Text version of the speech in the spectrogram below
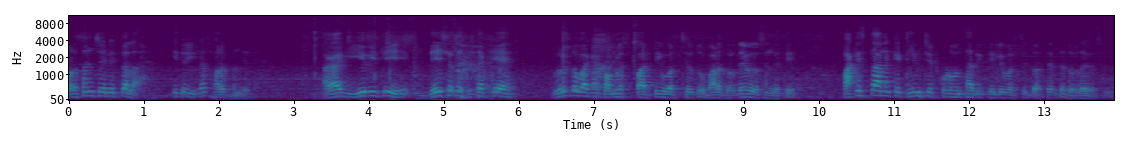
ಒಳಸಂಚೇನಿತ್ತಲ್ಲ ಇದು ಈಗ ಹೊರಗೆ ಬಂದಿದೆ. ಹಾಗಾಗಿ ಈ ರೀತಿ ದೇಶದ ಹಿತಕ್ಕೆ ವಿರುದ್ಧವಾಗಿ ಕಾಂಗ್ರೆಸ್ ಪಾರ್ಟಿ ವರ್ತಿಸೋದು ಭಾಳ ದುರ್ದೈವದ ಸಂಗತಿ. ಪಾಕಿಸ್ತಾನಕ್ಕೆ ಕ್ಲೀನ್ ಚಿಟ್ ಕೊಡುವಂಥ ರೀತಿಯಲ್ಲಿ ವರ್ತಿಸಿದ್ದು ಅತ್ಯಂತ ದುರ್ದೈವದ ಸಂಗತಿ.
